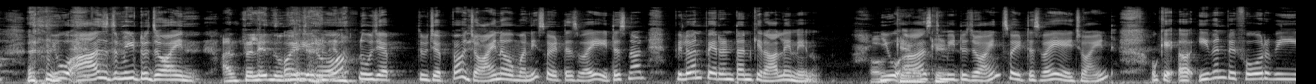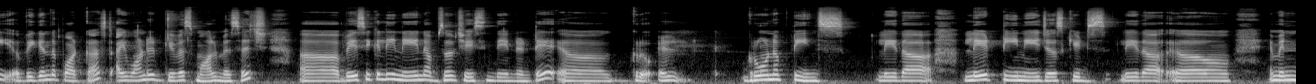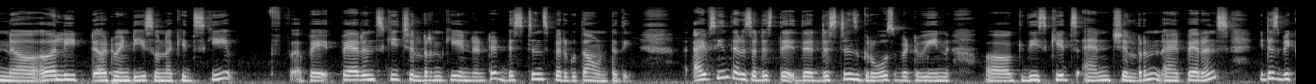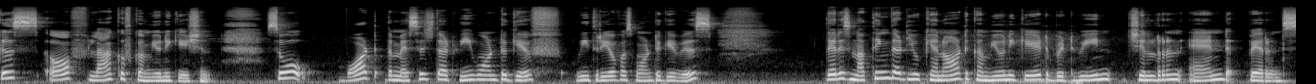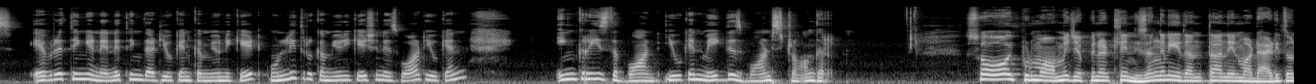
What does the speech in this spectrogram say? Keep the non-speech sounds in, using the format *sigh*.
you asked me to join అంత లేదు హీరో నువ్వు చెప్ నువ్వు చెప్పావు జాయిన్ అవ్వమని so it is why it is not పిలవని పేరెంటానికి రాలే నేను. You asked me to join so it is why I joined okay even before we begin the podcast I wanted give a small message basically నేను observe చేసింది ఏంటంటే grown up teens లేదా late teenagers kids లేదా I mean early twenties ఉన్న కిడ్స్కి పేరెంట్స్కి చిల్డ్రన్కి ఏంటంటే డిస్టెన్స్ పెరుగుతూ ఉంటుంది I've seen there is a dis the distance grows between these kids and children parents it is because of lack of communication so what the message that we want to give we three of us want to give is there is nothing that you cannot communicate between children and parents everything and anything that you can communicate only through communication is what you can increase the bond you can make this bond stronger so ఇప్పుడు మా mummy చెప్పినట్లే నిజంగానే ఇదంతా నేను మా డాడీతో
